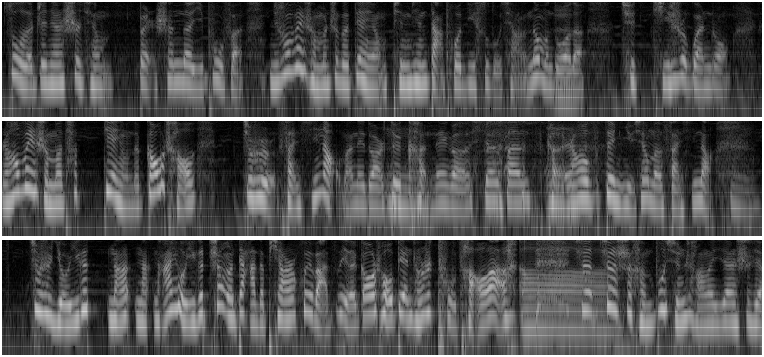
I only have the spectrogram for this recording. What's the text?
做的这件事情本身的一部分。你说为什么这个电影频频打破第四堵墙，那么多的去提示观众？然后为什么他电影的高潮？就是反洗脑嘛，那段对嗯啃那个掀翻 啃，嗯然后对女性们反洗脑，嗯就是有一个哪哪哪有一个这么大的片儿会把自己的高潮变成是吐槽啊？啊，这这是很不寻常的一件事情，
